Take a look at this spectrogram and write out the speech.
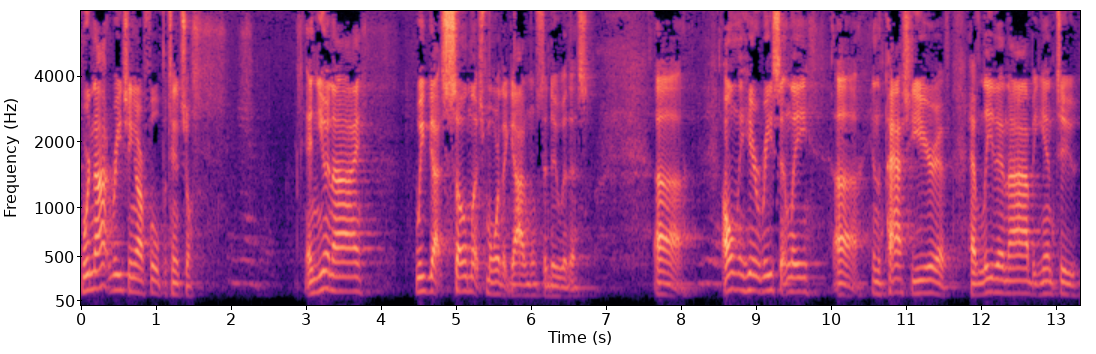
we're not reaching our full potential. And you and I, we've got so much more that God wants to do with us. Uh, only here recently, uh, in the past year, have, have Lita and I begun to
